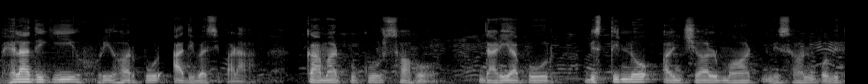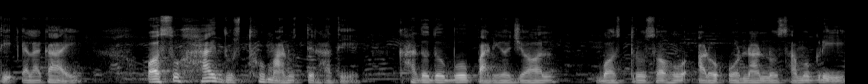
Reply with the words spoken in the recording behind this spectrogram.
ভেলাদিঘি, হরিহরপুর আদিবাসী পাড়া কামারপুকুর সহ দাঁড়িয়াপুর বিস্তীর্ণ অঞ্চল মঠ মিশন প্রভৃতি এলাকায় অসহায় দুস্থ মানুষদের হাতে খাদ্যদ্রব্য, পানীয় জল বস্ত্রসহ আরও অন্যান্য সামগ্রী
